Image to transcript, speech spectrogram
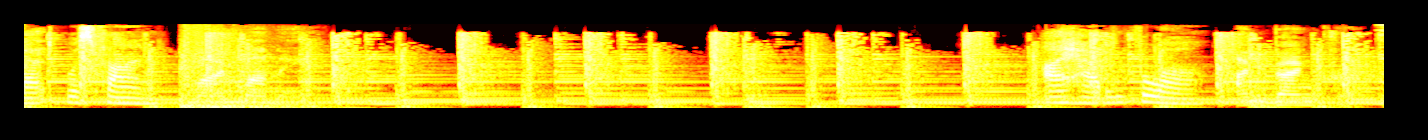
That was fun. My money. I hadn't fool. I'm bankrupt.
